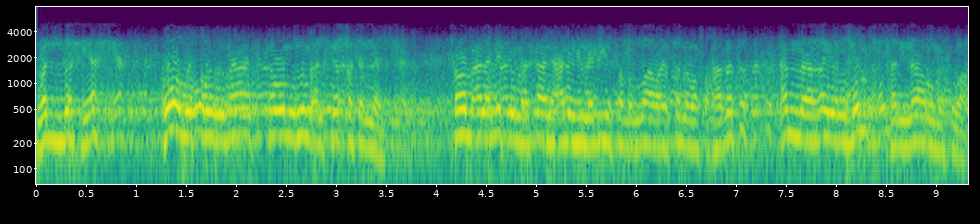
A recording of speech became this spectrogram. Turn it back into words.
واللحية هو مقومات كونهم الفرقة الناجية فهم على مثل ما كان عليه النبي صلى الله عليه وسلم وصحابته أما غيرهم فالنار مثواة.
